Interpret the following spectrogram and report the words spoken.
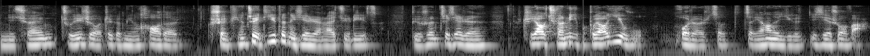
女权主义者这个名号的水平最低的那些人来举例子，比如说这些人只要权利不要义务，或者怎怎样的一个一些说法。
